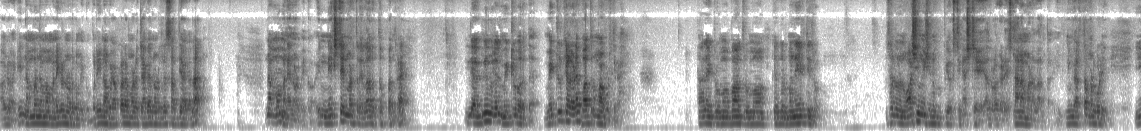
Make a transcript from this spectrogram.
ಹಾಗಾಗಿ ನಮ್ಮ ನಮ್ಮ ಮನೆಗಳು ನೋಡ್ಕೊಬೇಕು. ಬರೀ ನಾವು ವ್ಯಾಪಾರ ಮಾಡೋ ಜಾಗ ನೋಡಿದ್ರೆ ಸಾಧ್ಯ ಆಗಲ್ಲ. ನಮ್ಮ ಮನೆ ನೋಡಬೇಕು. ಇನ್ನು ನೆಕ್ಸ್ಟ್ ಏನು ಮಾಡ್ತಾರೆ ಎಲ್ಲರೂ ತಪ್ಪಂದರೆ ಇಲ್ಲಿ ಅಗ್ನಿ ಮೂಲೆಯಲ್ಲಿ ಮೆಟ್ಲು ಬರುತ್ತೆ. ಮೆಟ್ಲು ಕೆಳಗಡೆ ಬಾತ್ರೂಮ್ ಮಾಡ್ಬಿಡ್ತೀರ. ಟಾಯ್ಲೆಟ್ ರೂಮು ಬಾತ್ರೂಮು ಕೆಲವರು ಮನೆ ಹೇಳ್ತಿದ್ರು. ಸರ್, ನಾನು ವಾಷಿಂಗ್ ಮಿಷಿನ್ ಉಪಯೋಗಿಸ್ತೀನಿ ಅಷ್ಟೇ, ಅದರೊಳಗಡೆ ಸ್ನಾನ ಮಾಡಲ್ಲ ಅಂತ. ನಿಮ್ಗೆ ಅರ್ಥ ಮಾಡ್ಕೊಳ್ಳಿ. ಈ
